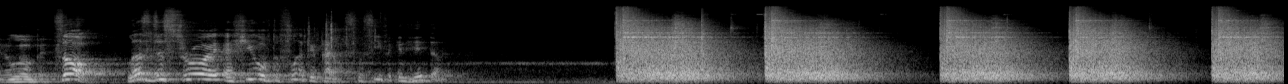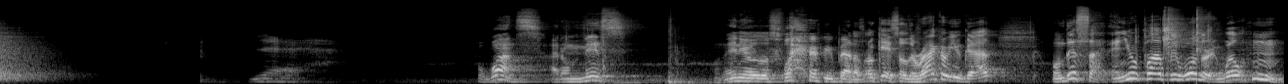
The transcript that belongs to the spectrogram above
in a little bit. So, let's destroy a few of the flappy pedals. Let's see if I can hit them. Yeah. For once, I don't miss on any of those flappy pedals. Okay, so the Racker you got on this side, and you're probably wondering, well, hmm,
